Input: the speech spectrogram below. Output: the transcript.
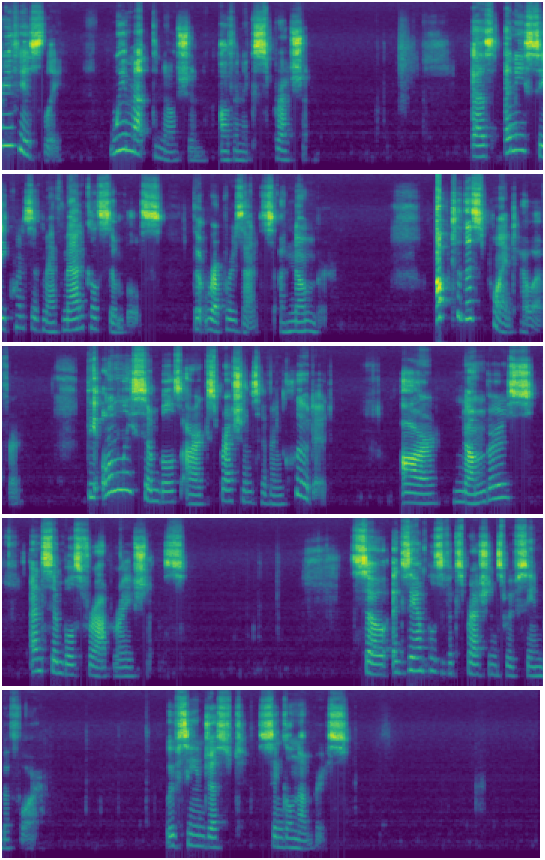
Previously, we met the notion of an expression as any sequence of mathematical symbols that represents a number. Up to this point, however, the only symbols our expressions have included are numbers and symbols for operations. So examples of expressions we've seen before. We've seen just single numbers.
